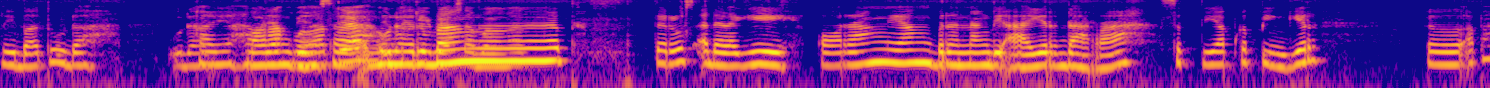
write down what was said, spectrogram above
riba tuh udah udah kayak hal yang biasa ya udah bener kayak banget. banget terus ada lagi orang yang berenang di air darah setiap ke pinggir eh, apa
